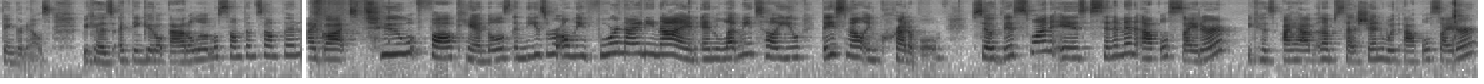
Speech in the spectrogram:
fingernails because I think it'll add a little something something. I got two fall candles and these were only $4.99 and let me tell you, they smell incredible. So this one is cinnamon apple cider because I have an obsession with apple cider.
